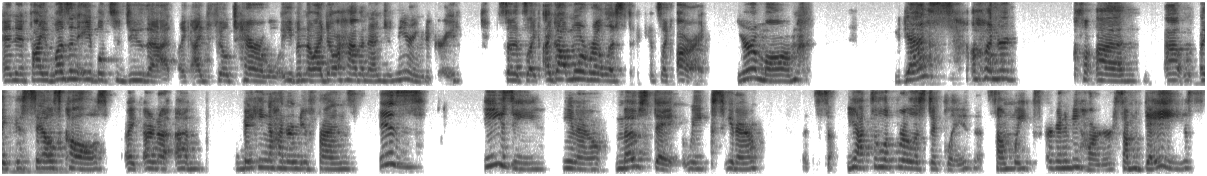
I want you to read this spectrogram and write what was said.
and if I wasn't able to do that, like I'd feel terrible, even though I don't have an engineering degree. So it's like I got more realistic. It's like, all right, you're a mom. Yes, a hundred uh, like sales calls, like or not, um, making a hundred new friends is easy, you know, most day weeks, you know, you have to look realistically that some weeks are going to be harder. Some days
